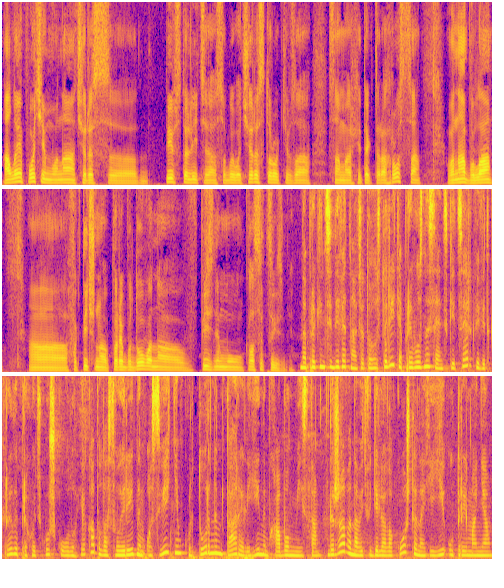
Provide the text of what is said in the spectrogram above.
Але потім вона через е, півстоліття, особливо через 100 років за саме архітектора Гросса, вона була е, фактично перебудована в пізньому класицизмі. Наприкінці 19 століття при Вознесенській церкві відкрили приходську школу, яка була своєрідним освітнім, культурним та релігійним хабом міста. Держава навіть виділяла кошти на її утримання.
